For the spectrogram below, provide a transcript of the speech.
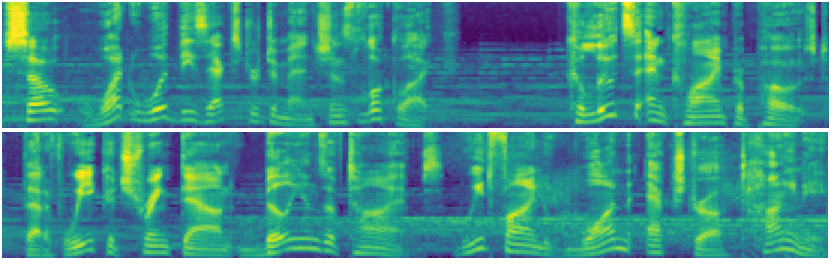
So, what would these extra dimensions look like? Kaluza and Klein proposed that if we could shrink down billions of times, we'd find one extra, tiny,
